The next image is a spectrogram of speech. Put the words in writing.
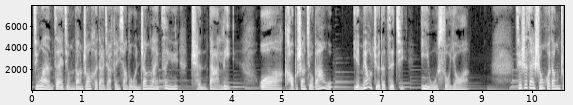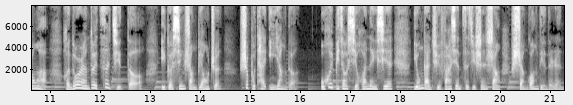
今晚在节目当中和大家分享的文章来自于陈大力。我考不上九八五，也没有觉得自己一无所有啊。其实，在生活当中啊，很多人对自己的一个欣赏标准是不太一样的。我会比较喜欢那些勇敢去发现自己身上闪光点的人，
